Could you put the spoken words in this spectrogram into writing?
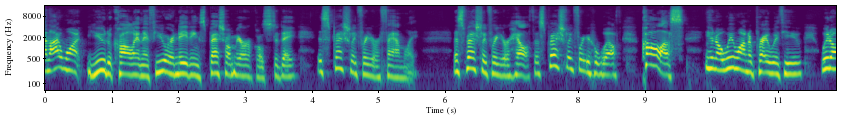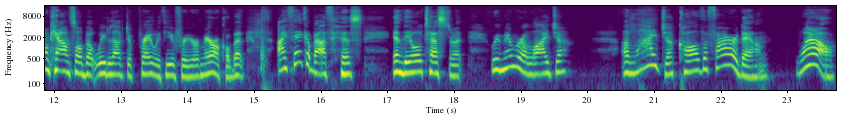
And I want you to call in if you are needing special miracles today, especially for your family, especially for your health, especially for your wealth. Call us. You know, we want to pray with you. We don't counsel, but we love to pray with you for your miracle. But I think about this in the Old Testament. Remember Elijah? Elijah called the fire down. Wow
